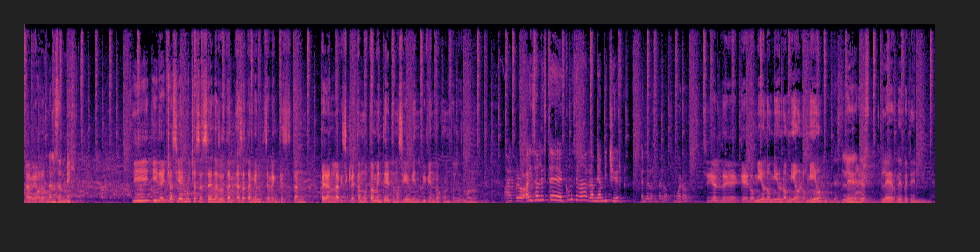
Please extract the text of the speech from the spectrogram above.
la Por lo verdad. menos en México. Y, y de hecho así hay muchas escenas, o sea, tam- o sea, también se ven que se están pegando la bicicleta mutuamente y todos siguen viviendo juntos los monos. Ay, pero ahí sale este, ¿cómo se llama? Damián Bichir, el de los pelos, güero. Sí, el de que lo mío, lo mío, lo mío, lo mío. Es leer, es leer en línea.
